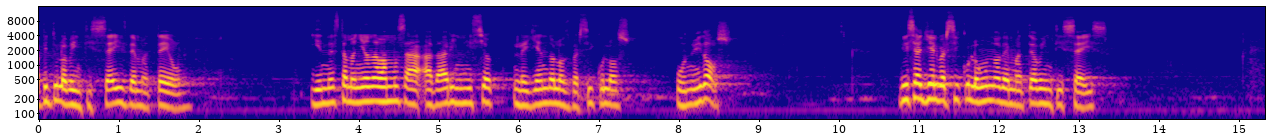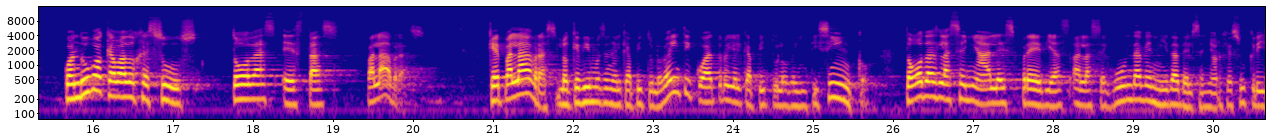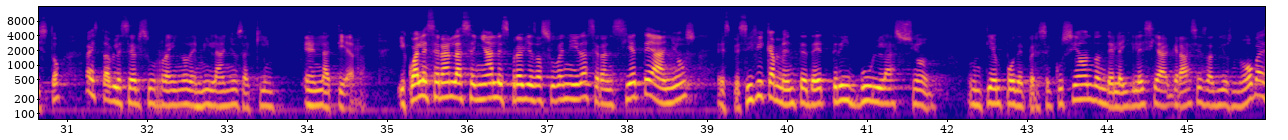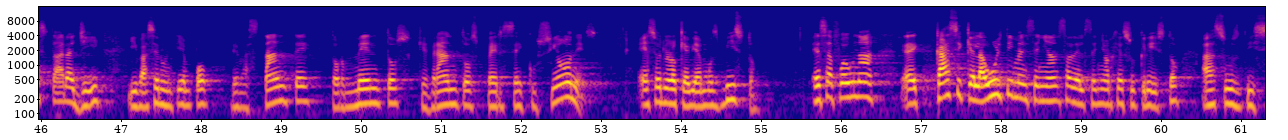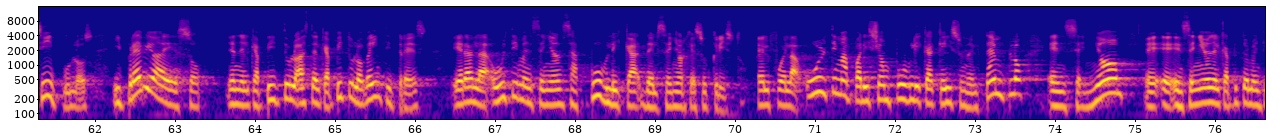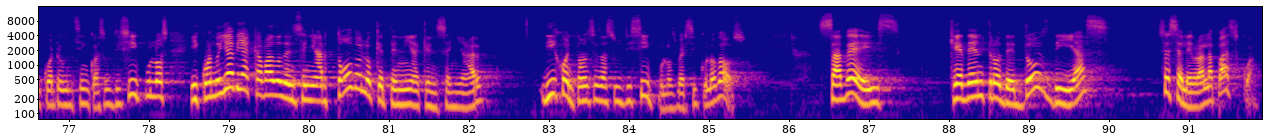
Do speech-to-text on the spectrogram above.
capítulo 26 de Mateo. Y en esta mañana vamos a, a dar inicio leyendo los versículos 1 y 2. Dice allí el versículo 1 de Mateo 26. Cuando hubo acabado Jesús todas estas palabras. ¿Qué palabras? Lo que vimos en el capítulo 24 y el capítulo 25. Todas las señales previas a la segunda venida del Señor Jesucristo a establecer su reino de mil años aquí en la tierra. ¿Y cuáles serán las señales previas a su venida? Serán siete años específicamente de tribulación, un tiempo de persecución donde la iglesia, gracias a Dios, no va a estar allí y va a ser un tiempo de bastante tormentos, quebrantos, persecuciones. Eso es lo que habíamos visto. Esa fue una eh, casi que la última enseñanza del Señor Jesucristo a sus discípulos. Y previo a eso, en el capítulo, hasta el capítulo 23, era la última enseñanza pública del Señor Jesucristo. Él fue la última aparición pública que hizo en el templo, enseñó, eh, eh, enseñó en el capítulo 24-25 a sus discípulos y cuando ya había acabado de enseñar todo lo que tenía que enseñar, dijo entonces a sus discípulos, versículo 2, sabéis que dentro de dos días se celebra la Pascua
